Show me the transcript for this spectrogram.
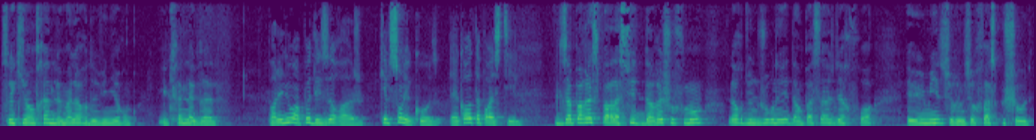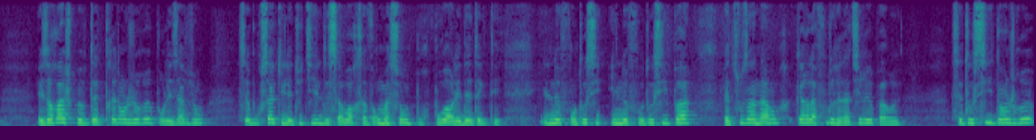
ce qui entraîne le malheur de vignerons. Ils craignent la grêle. Parlez-nous un peu des orages. Quelles sont les causes et quand apparaissent-ils Ils apparaissent par la suite d'un réchauffement lors d'une journée d'un passage d'air froid et humide sur une surface plus chaude. Les orages peuvent être très dangereux pour les avions, c'est pour ça qu'il est utile de savoir sa formation pour pouvoir les détecter. Il ne, faut aussi, il ne faut aussi pas être sous un arbre car la foudre est attirée par eux. C'est aussi dangereux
